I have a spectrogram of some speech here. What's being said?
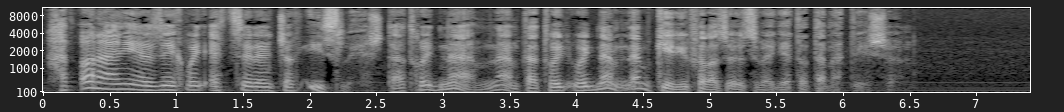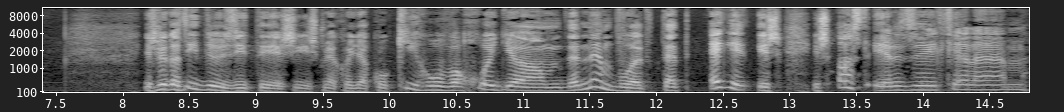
Hát arányérzék, vagy egyszerűen csak ízlés. Tehát, hogy nem, nem. Tehát, hogy, hogy nem, nem kérjük fel az özvegyet a temetésen. És még az időzítés is, meg hogy akkor ki, hova, hogyan, de nem volt. Tehát egész, és, és azt érzékelem,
